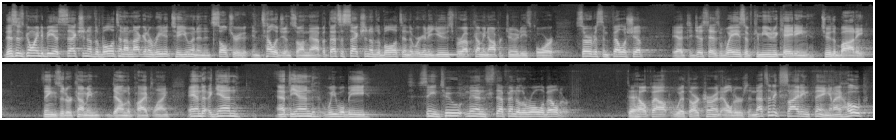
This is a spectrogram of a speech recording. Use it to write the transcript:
This is going to be a section of the bulletin. I'm not going to read it to you and insult your intelligence on that, but that's a section of the bulletin that we're going to use for upcoming opportunities for service and fellowship, yeah, to just as ways of communicating to the body things that are coming down the pipeline. And again, at the end, we will be seeing two men step into the role of elder to help out with our current elders. And that's an exciting thing. And I hope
